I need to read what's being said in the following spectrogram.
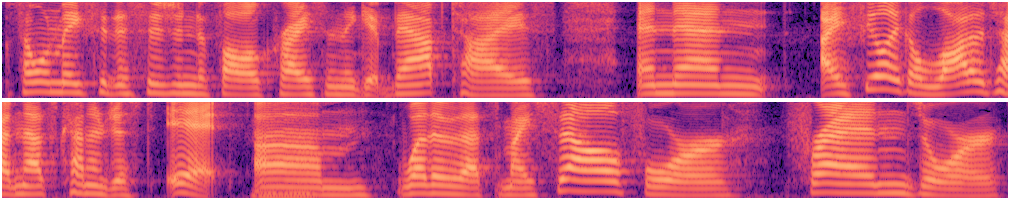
someone makes a decision to follow Christ and they get baptized, and then I feel like a lot of the time that's kind of just it. Um, whether that's myself or friends or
